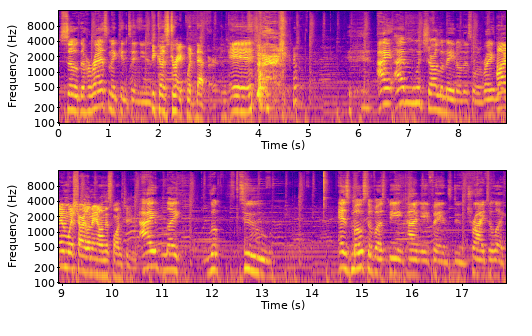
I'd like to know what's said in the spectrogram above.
So the harassment continues. Because Drake would never. And I I'm with Charlemagne on this one, right? I am with Charlemagne on this one too. I like look to as most of us being Kanye fans do try to like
